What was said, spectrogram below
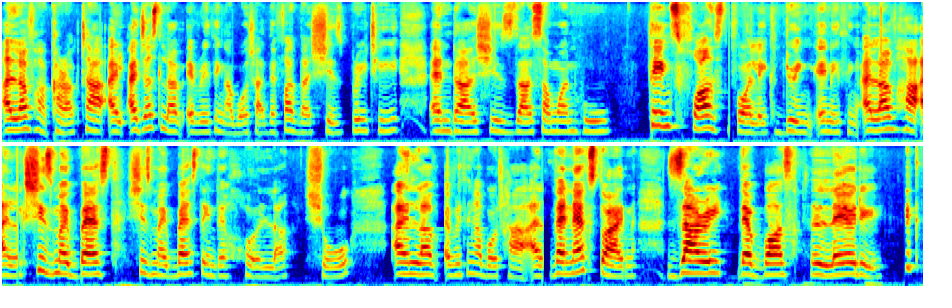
i love her character. I, I just love everything about her. The fact that she's pretty and uh, she's uh, someone who thinks first for like doing anything. I love her. I like she's my best she's my best in the whole show. I love everything about her. I, the next one zari the boss lady. Like,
